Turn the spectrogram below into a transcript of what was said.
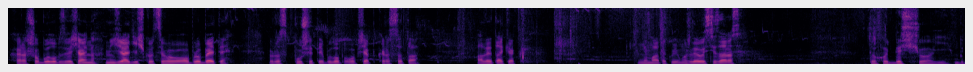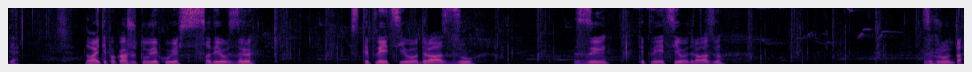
Хорошо було б, звичайно, міжрядічко цього обробити, розпушити, було б взагалі красота. Але так як нема такої можливості зараз, то хоч би що їй буде. Давайте покажу ту, яку я садив з, з теплиці одразу. З теплиці одразу з ґрунта.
